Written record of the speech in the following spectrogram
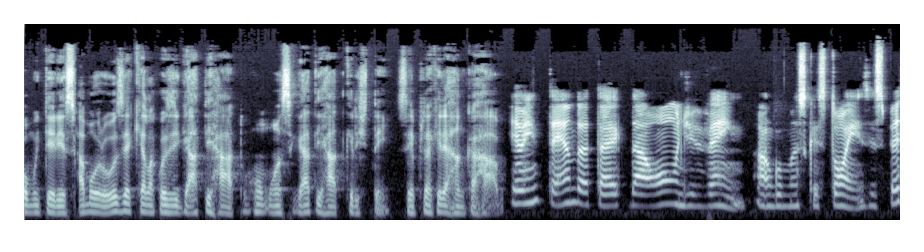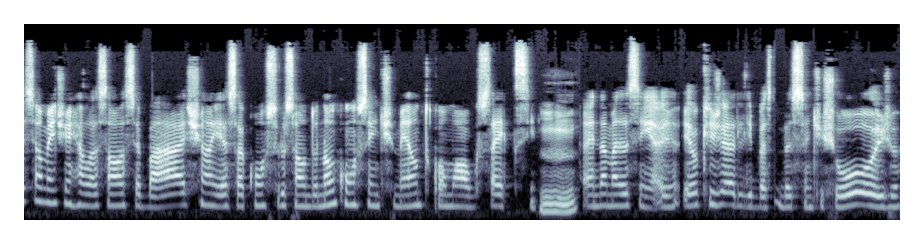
como interesse amoroso e aquela coisa de gato e rato, romance gato e rato que eles têm, sempre naquele arranca-rabo. Eu entendo até da onde vem algumas questões, especialmente em relação a Sebastian e essa construção do não consentimento como algo sexy. Uhum. Ainda mais assim, eu que já li bastante shoujo,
